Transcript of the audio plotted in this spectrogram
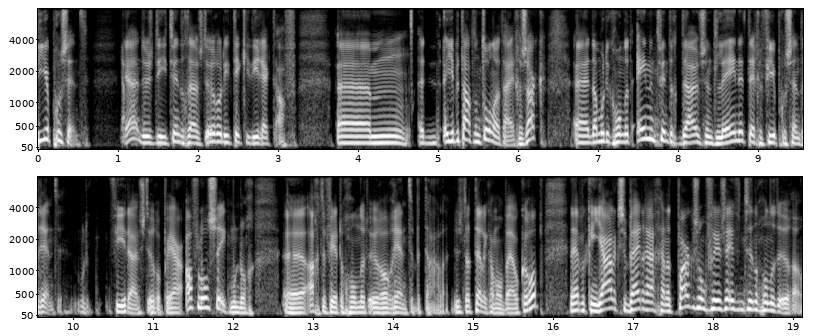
10,4 procent. Ja. Ja. dus die 20.000 euro die tik je direct af. Ehm, eh, je betaalt een ton uit eigen zak. Eh, dan moet ik 121.000 lenen tegen 4% rente. Dan moet ik 4.000 euro per jaar aflossen. Ik moet nog eh 4800 euro rente betalen. Dus dat tel ik allemaal bij elkaar op. Dan heb ik een jaarlijkse bijdrage aan het park, is ongeveer 2700 euro.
